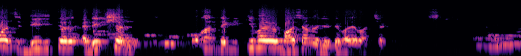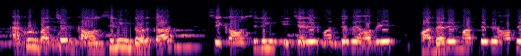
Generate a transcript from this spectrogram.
much digital addiction ওখান থেকে কীভাবে বাঁচানো যেতে পারে বাচ্চাকে? এখন বাচ্চার কাউন্সিলিং দরকার। সেই কাউন্সিলিং টিচারের মাধ্যমে হবে ফাদারের মাধ্যমে হবে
